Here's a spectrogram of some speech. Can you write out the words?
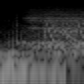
you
